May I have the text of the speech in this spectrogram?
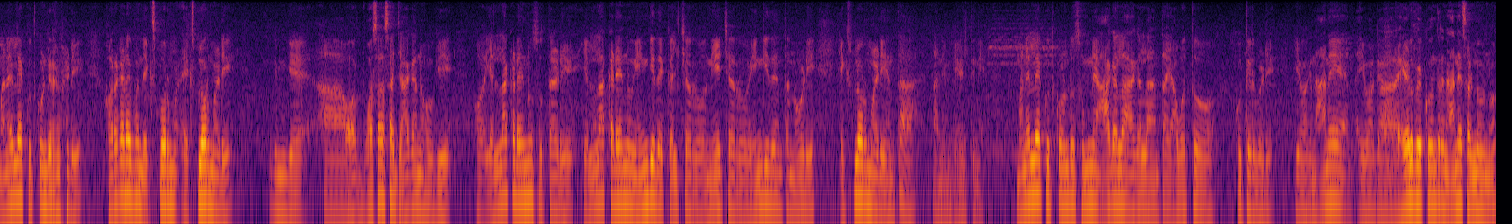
ಮನೆಯಲ್ಲೇ ಕೂತ್ಕೊಂಡಿರಬೇಡಿ, ಹೊರಗಡೆ ಬಂದು ಎಕ್ಸ್ಪ್ಲೋರ್ ಎಕ್ಸ್ಪ್ಲೋರ್ ಮಾಡಿ, ನಿಮಗೆ ಹೊಸ ಹೊಸ ಜಾಗನ ಹೋಗಿ ಎಲ್ಲ ಕಡೆಯೂ ಸುತ್ತಾಡಿ, ಎಲ್ಲ ಕಡೆಯೂ ಹೆಂಗಿದೆ ಕಲ್ಚರು ನೇಚರು ಹೆಂಗಿದೆ ಅಂತ ನೋಡಿ ಎಕ್ಸ್ಪ್ಲೋರ್ ಮಾಡಿ ಅಂತ ನಾನು ನಿಮ್ಗೆ ಹೇಳ್ತೀನಿ. ಮನೆಯಲ್ಲೇ ಕೂತ್ಕೊಂಡು ಸುಮ್ಮನೆ ಆಗಲ್ಲ ಆಗಲ್ಲ ಅಂತ ಯಾವತ್ತೂ ಕೂತಿರಬೇಡಿ. ಇವಾಗ ನಾನೇ, ಇವಾಗ ಹೇಳಬೇಕು ಅಂದರೆ ನಾನೇ ಸಣ್ಣವನು.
